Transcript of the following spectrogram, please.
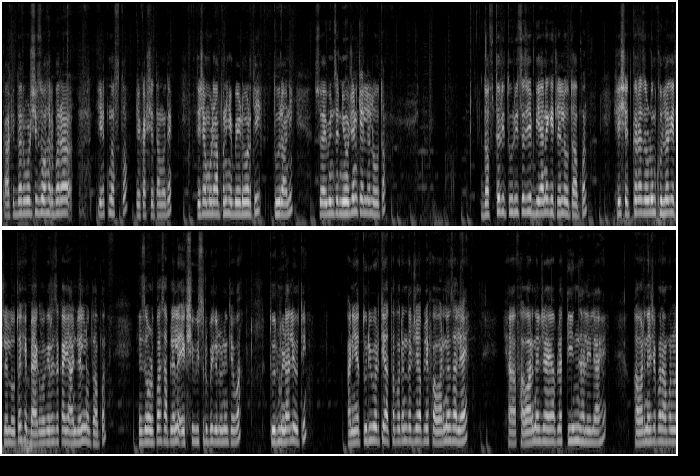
का की दरवर्षी जो हरभरा येत नसतो एका शेतामध्ये त्याच्यामुळे आपण हे बेडवरती तूर आणि सोयाबीनचं नियोजन केलेलं होतं. दफ्तरी तुरीचं जे बियाणं घेतलेलं होतं आपण हे शेतकऱ्याजवळून खुलं घेतलेलं होतं. हे बॅग वगैरेचं काही आणलेलं नव्हतं आपण. हे जवळपास आपल्याला एकशे वीस रुपये किलोने तेव्हा तूर मिळाली होती. आणि या तुरीवरती आतापर्यंत जे आपले फवारण्या झाल्या आहे ह्या फवारण्या ज्या आहे आपल्या तीन झालेल्या आहे. फवारण्याचे पण आपण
